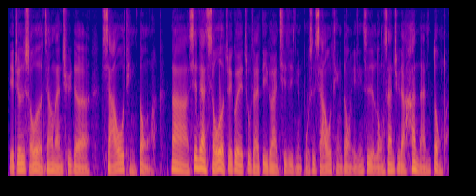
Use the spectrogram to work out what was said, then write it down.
也就是首尔江南区的霞鸥亭洞啊。那现在首尔最贵的住宅地段其实已经不是霞鸥亭洞，已经是龙山区的汉南洞了。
